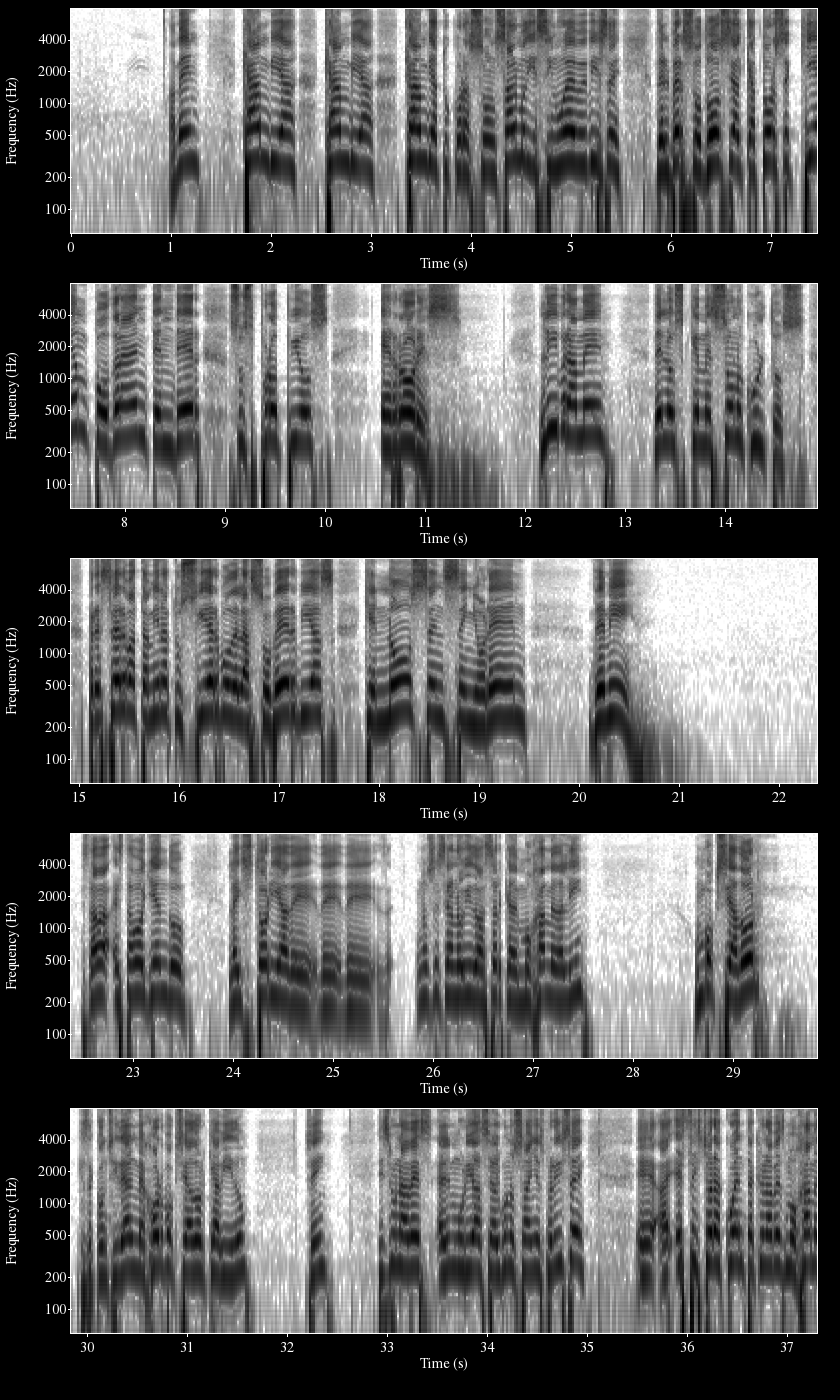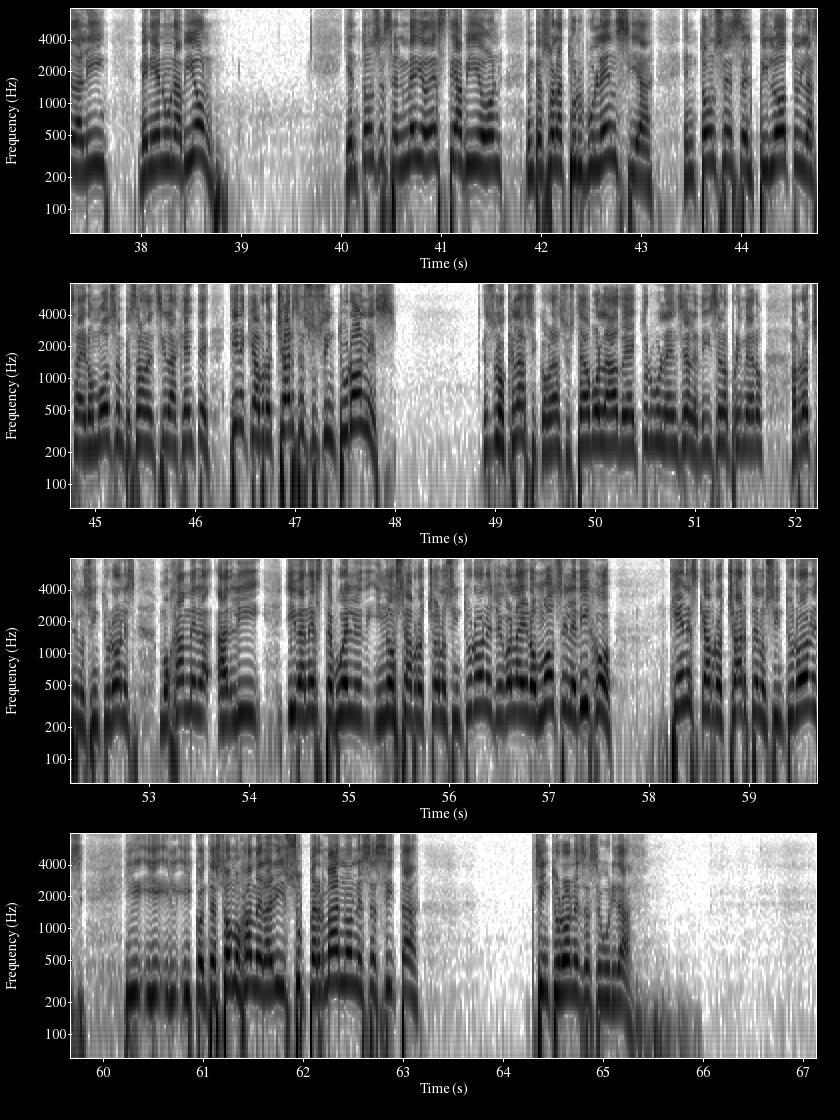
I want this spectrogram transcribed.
Amén. Cambia, cambia, cambia tu corazón. Salmo 19 dice del verso 12 al 14, ¿quién podrá entender sus propios errores? Líbrame de los que me son ocultos. Preserva también a tu siervo de las soberbias que no se enseñoreen de mí. Estaba, estaba oyendo la historia de, no sé si han oído acerca de Mohamed Ali, un boxeador que se considera el mejor boxeador que ha habido. ¿sí? Dice una vez, él murió hace algunos años, pero dice, eh, esta historia cuenta que una vez Mohamed Ali venía en un avión y entonces en medio de este avión empezó la turbulencia. Entonces el piloto y las aeromosas empezaron a decir a la gente, tiene que abrocharse sus cinturones. Eso es lo clásico, ¿verdad? Si usted ha volado y hay turbulencia, le dicen lo primero, abroche los cinturones. Mohamed Ali iba en este vuelo y no se abrochó los cinturones. Llegó la aeromoza y le dijo, tienes que abrocharte los cinturones. Y, contestó Mohamed Ali, Superman no necesita cinturones de seguridad.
